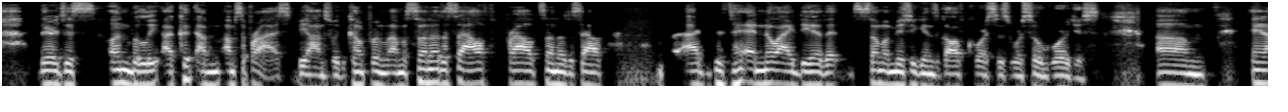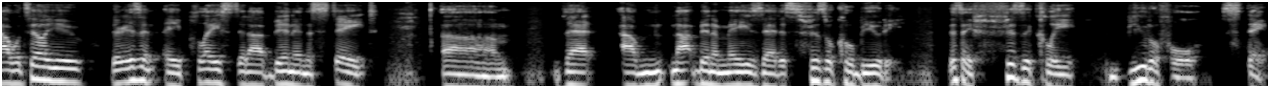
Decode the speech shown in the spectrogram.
they're just unbelievable. I could, I'm, I'm surprised to be honest with you. Come from, I'm a son of the South, proud son of the South. I just had no idea that some of Michigan's golf courses were so gorgeous. Um, and I will tell you, there isn't a place that I've been in the state um, that I've not been amazed at its physical beauty. It's a physically beautiful state.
